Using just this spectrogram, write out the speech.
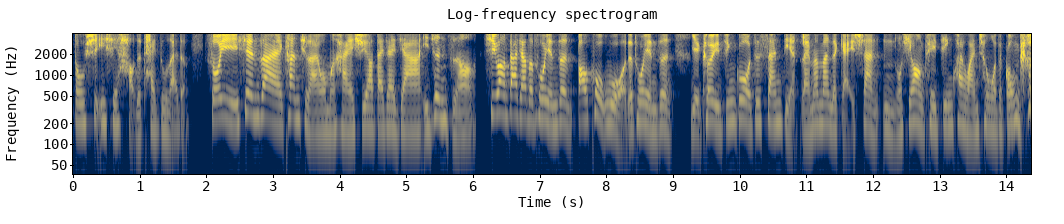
都是一些好的态度来的。所以现在看起来，我们还需要待在家一阵子啊。希望大家的拖延症，包括我的拖延症，也可以经过这三点来慢慢的改善。嗯，我希望可以尽快完成我的功课。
